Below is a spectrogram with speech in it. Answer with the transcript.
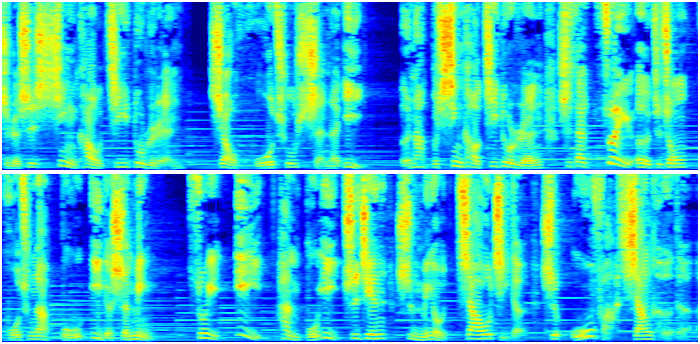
指的是信靠基督的人是要活出神的义，而那不信靠基督的人是在罪恶之中活出那不义的生命。所以义和不义之间是没有交集的，是无法相合的。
